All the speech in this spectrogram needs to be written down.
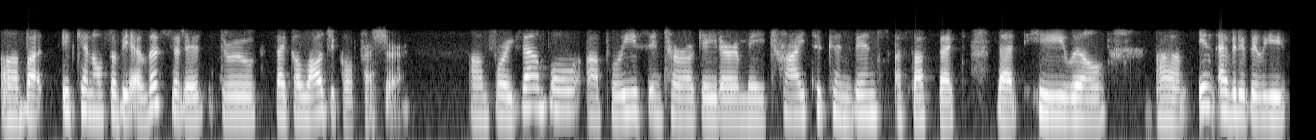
uh, but it can also be elicited through psychological pressure. Um, for example, a police interrogator may try to convince a suspect that he will um, inevitably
